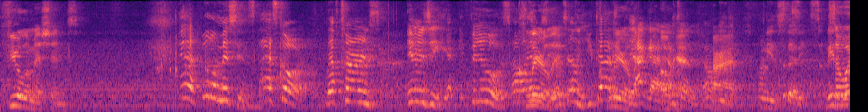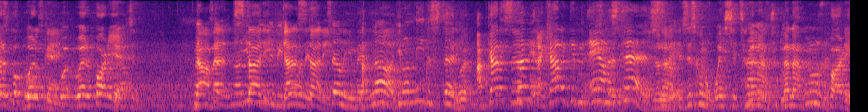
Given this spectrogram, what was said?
Fuel emissions. Yeah, fuel emissions, NASCAR, left turns, energy, fuel. It's all Clearly. energy. I'm telling you, you got Clearly. it. Yeah, I got it. I'm Okay. telling you. I don't, All need, right. I don't need to study. So to where watch the, this where, where, where the party at? Nah, I'm man, you, no, study. don't need Gotta doing this. study. I'm telling you, man. No, you don't need to study. I've got to study. I got to get an A on this test. Study. It's just gonna waste your time. No, no, no, no, party.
